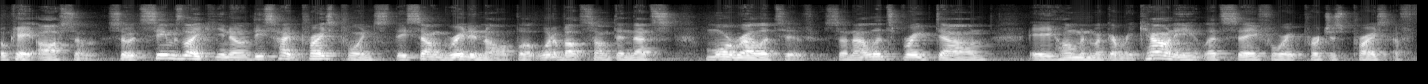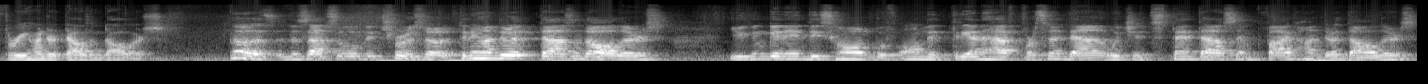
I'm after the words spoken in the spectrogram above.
Okay, awesome. So it seems like, you know, these high price points, they sound great and all, but what about something that's more relative? So now let's break down a home in Montgomery County, let's say for a purchase price of $300,000. No, that's that's absolutely true. So three hundred thousand dollars, you can get in this home with only three and a half percent down, which is ten thousand five hundred dollars.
